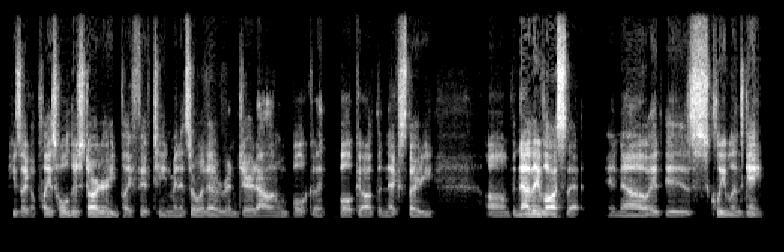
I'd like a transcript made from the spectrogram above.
He's like a placeholder starter. He'd play 15 minutes or whatever, and Jarrett Allen would bulk bulk out the next 30. Um, but now they've lost that, and now it is Cleveland's game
